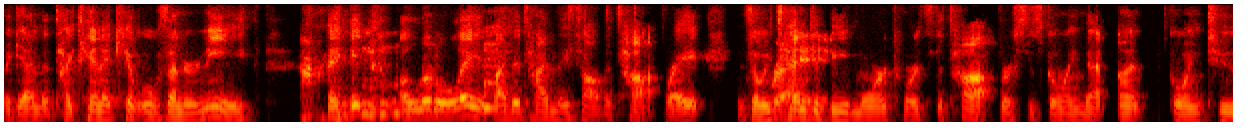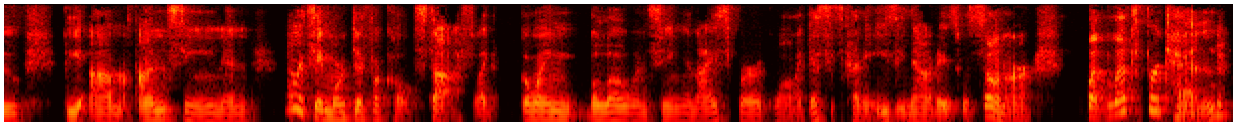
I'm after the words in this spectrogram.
again the titanic hit what was underneath right a little late by the time they saw the top right? And so we right. tend to be more towards the top versus going that un- going to the um, unseen and i would say more difficult stuff like going below and seeing an iceberg. Well i guess it's kind of easy nowadays with sonar but let's pretend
